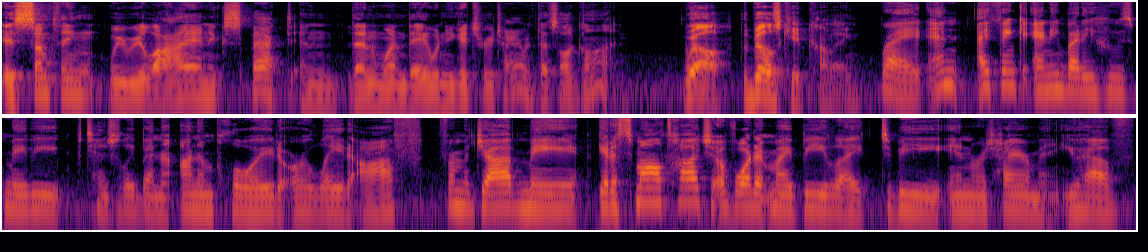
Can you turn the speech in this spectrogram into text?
is something we rely and expect. And then one day when you get to retirement, that's all gone. Well, the bills keep coming. Right. And I think anybody who's maybe potentially been unemployed or laid off from a job may get a small touch of what it might be like to be in retirement. You have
